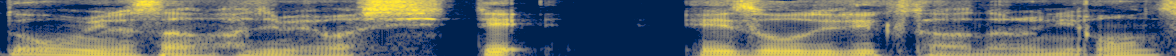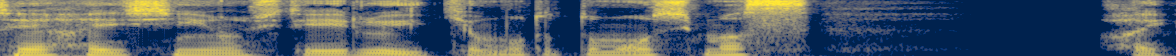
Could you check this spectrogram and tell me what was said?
どうも皆さん、はじめまして。映像ディレクターなのに音声配信をしている池本と申します。はい。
